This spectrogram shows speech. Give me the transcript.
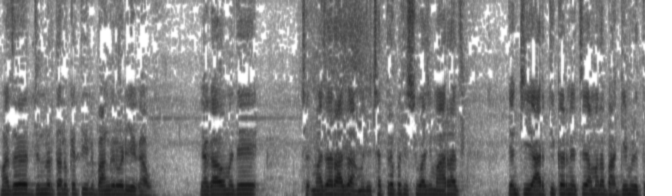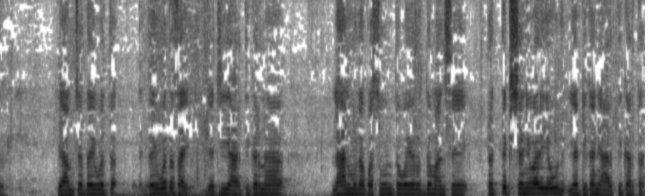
माझं जुन्नर तालुक्यातील बांगरवाडी हे गाव. या गावामध्ये छ माझा राजा म्हणजे छत्रपती शिवाजी महाराज यांची आरती करण्याचे आम्हाला भाग्य मिळतं. हे आमच्या दैवत दैवतच आहे. याची आरती करणं लहान मुलापासून तर वयोवृद्ध माणसे प्रत्येक शनिवारी येऊन या ठिकाणी आरती करतात.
